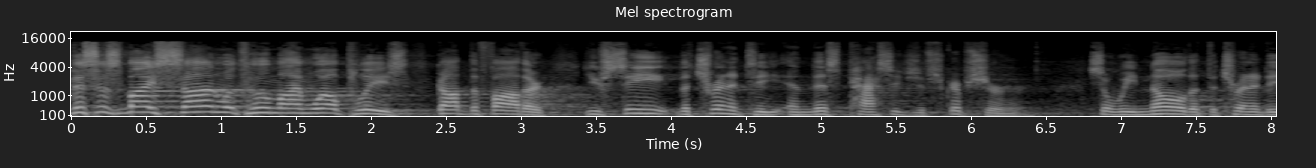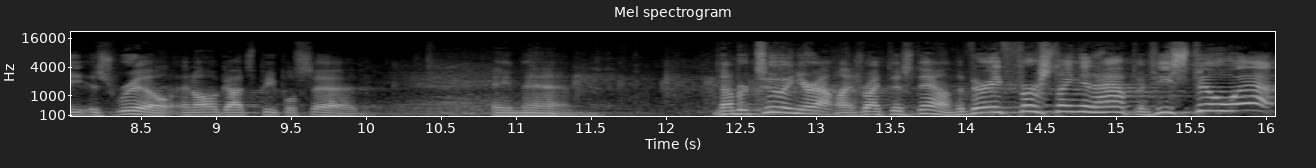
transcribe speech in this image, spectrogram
This is my Son with whom I'm well pleased, God the Father. You see the Trinity in this passage of Scripture. So we know that the Trinity is real, and all God's people said, Amen. Amen. Number two in your outlines, write this down. The very first thing that happens, he's still wet.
